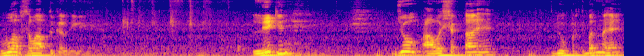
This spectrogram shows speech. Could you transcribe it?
वो अब समाप्त कर दी गई है। लेकिन जो आवश्यकताएँ हैं, जो प्रतिबंध हैं,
